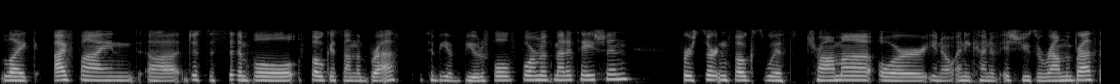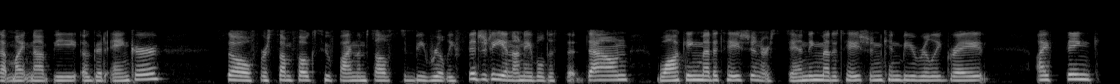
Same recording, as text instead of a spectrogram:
Like, I find uh, just a simple focus on the breath to be a beautiful form of meditation for certain folks with trauma or you know any kind of issues around the breath that might not be a good anchor. So for some folks who find themselves to be really fidgety and unable to sit down walking meditation or standing meditation can be really great. I think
